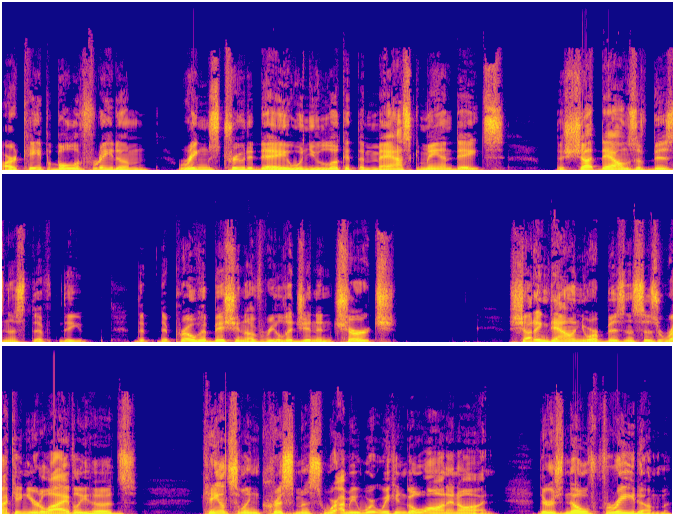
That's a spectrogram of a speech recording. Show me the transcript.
are capable of freedom, rings true today when you look at the mask mandates, the shutdowns of business, the, the, the, the prohibition of religion and church, shutting down your businesses, wrecking your livelihoods, canceling Christmas. Where I mean, where we can go on and on. There's no freedom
